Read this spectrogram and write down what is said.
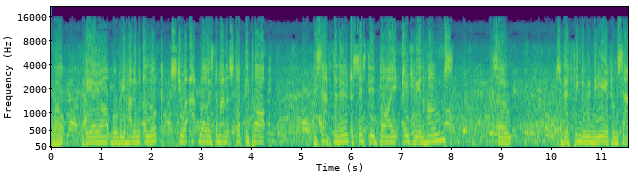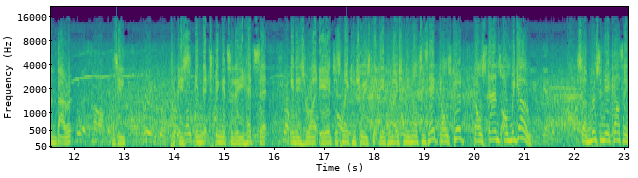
Well, VAR will be having a look. Stuart Atwell is the man at Stockley Park this afternoon, assisted by Adrian Holmes. So it's a bit of finger in the ear from Sam Barrott as he put his index finger to the headset in his right ear, just making sure he's get the information. He nods his head. Goal's good. Goal stands. On we go. So Moussa Niakate,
